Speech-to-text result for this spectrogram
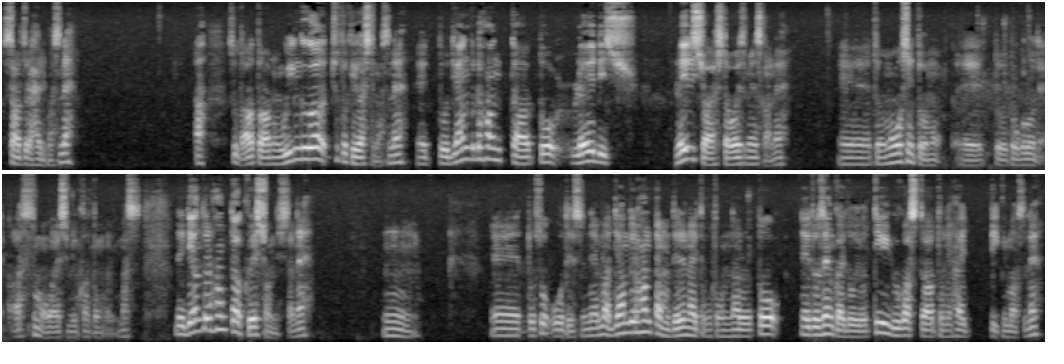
スタートで入りますね。あ、そうだ、あと、あの、ウィングがちょっと怪我してますね。えっと、ディアンドル・ハンターとレイディッシュ。レイディッシュは明日お休みですかね。えっ、と、脳震盪の、えっ、と、ところで、明日もお休みかと思います。で、ディアンドル・ハンターはクエスチョンでしたね。うん。えっ、ー、と、そうですね。まあ、ディアンドル・ハンターも出れないってことになると、えっ、と、前回同様、ティーグがスタートに入っていきますね。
